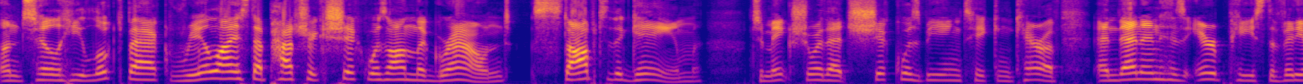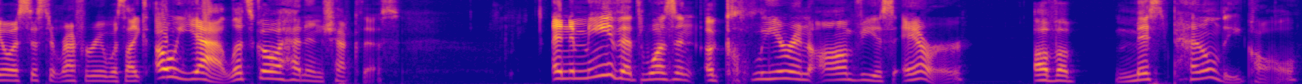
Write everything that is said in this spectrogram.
until he looked back, realized that Patrick Schick was on the ground, stopped the game, to make sure that Schick was being taken care of. And then in his earpiece, the video assistant referee was like, oh, yeah, let's go ahead and check this. And to me, that wasn't a clear and obvious error of a missed penalty call.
